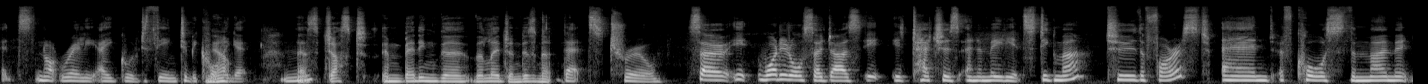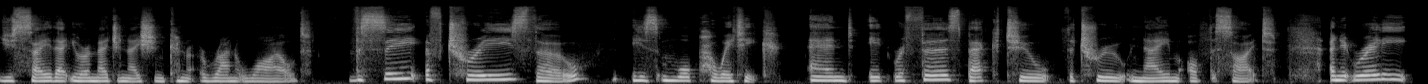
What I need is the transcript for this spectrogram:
It's not really a good thing to be calling it. Mm? That's just embedding the, the legend, isn't it? That's true. So it, what it also does, it, it attaches an immediate stigma to the forest. And of course, the moment you say that, your imagination can run wild. The Sea of Trees, though, is more poetic and it refers back to the true name of the site. And it really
